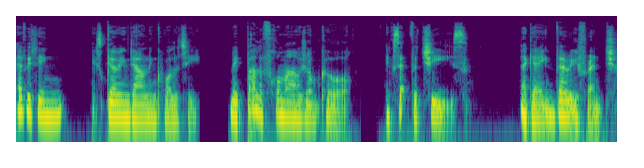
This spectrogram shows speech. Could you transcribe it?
Everything is going down in quality. Mais pas le fromage encore, except for cheese. Again, very French.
